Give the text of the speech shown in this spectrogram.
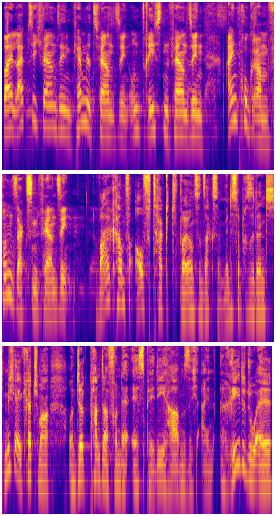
bei Leipzig Fernsehen, Chemnitz Fernsehen und Dresden Fernsehen, ein Programm von Sachsen Fernsehen. Wahlkampfauftakt bei uns in Sachsen. Ministerpräsident Michael Kretschmer und Dirk Panther von der SPD haben sich ein Rededuell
